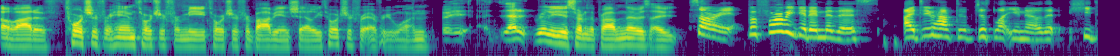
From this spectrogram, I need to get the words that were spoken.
a lot of torture for him, torture for me, torture for Bobby and Shelly, torture for everyone. It- that really is sort of the problem, though. Is I Sorry, before we get into this, I do have to just let you know that he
